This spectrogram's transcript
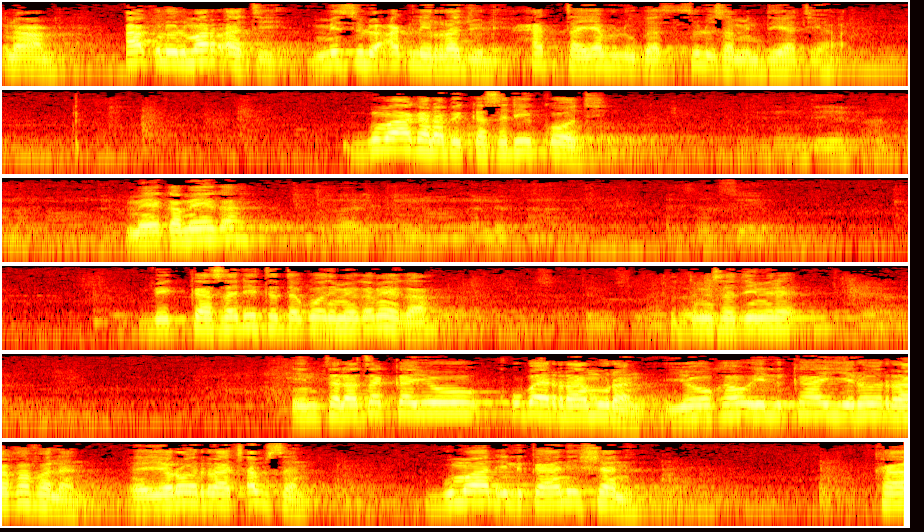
نعم عقل المرأة مثل عقل الرجل حتى يبلغ الثلث من ديتها قما كان بك صديق كود ميكا ميكا بك صديق تدقود ميكا ميكا تدوم سديمره intala takka yoo quba irraa muran yookaan ilkaan yeroo irraa kafalan yeroo irraa cabsan gumaan ilkaanii shan ka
